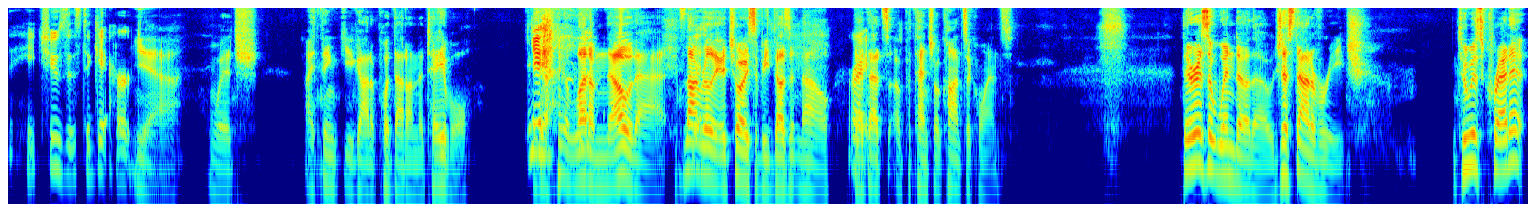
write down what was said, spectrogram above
he chooses to get hurt. Yeah, which I think you got to put that on the table. Yeah. Let him know that. It's not Yeah. really a choice if he doesn't know that that's a potential consequence. There is a window, though, just out of reach. To his credit,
